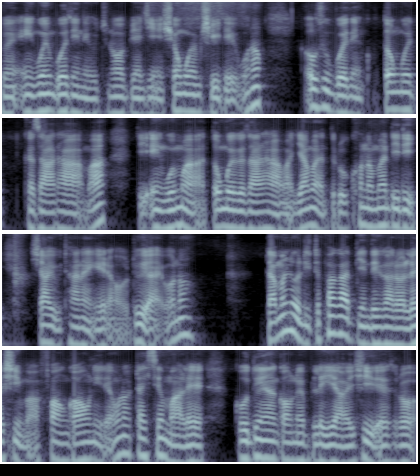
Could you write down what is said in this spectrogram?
တွင်အိမ်ဝင်းပွဲစဉ်တွေကိုကျွန်တော်ပြန်ကြည့်ရင်ရှုံးပွဲမရှိသေးဘူးပေါ့နော်အုပ်စုပွဲစဉ်၃ပွဲကစားထားမှာဒီအိမ်ဝင်းမှာ၃ပွဲကစားထားမှာရမှသူတို့9မှတ်တိတိရယူထားနိုင်ခဲ့တာကိုတွေ့ရတယ်ပေါ့နော် ဒါမှမဟုတ်ဒီတစ်ဖက်ကပြင်သေးကတော့လက်ရှိမှာဖောင်ကောင်းနေတယ်ဘောနော်တိုက်စစ်မှာလည်းကိုသွင်းအကောင်းတဲ့ player ရှိတယ်ဆိုတော့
